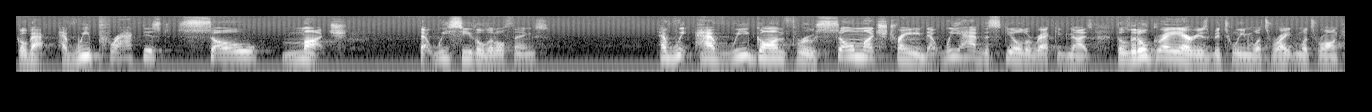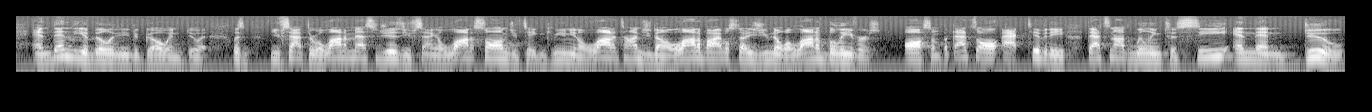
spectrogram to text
go back, have we practiced so much that we see the little things? Have we, have we gone through so much training that we have the skill to recognize the little gray areas between what's right and what's wrong, and then the ability to go and do it? Listen, you've sat through a lot of messages, you've sang a lot of songs, you've taken communion a lot of times, you've done a lot of Bible studies, you know a lot of believers awesome. But that's all activity. That's not willing to see and then do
